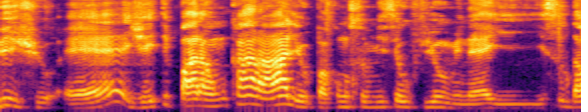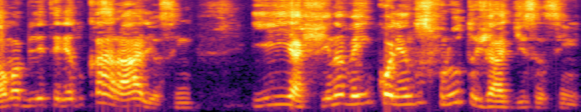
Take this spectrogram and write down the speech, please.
bicho, é jeito para um caralho para consumir seu filme, né? E isso dá uma bilheteria do caralho, assim. E a China vem colhendo os frutos já disso, assim.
